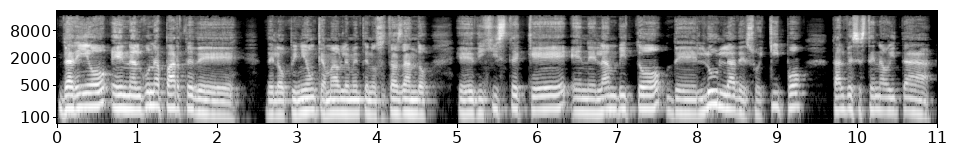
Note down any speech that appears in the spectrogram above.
Darío, en alguna parte de, de la opinión que amablemente nos estás dando. Eh, dijiste que en el ámbito de Lula, de su equipo, tal vez estén ahorita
